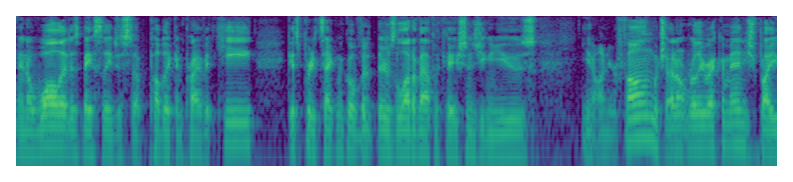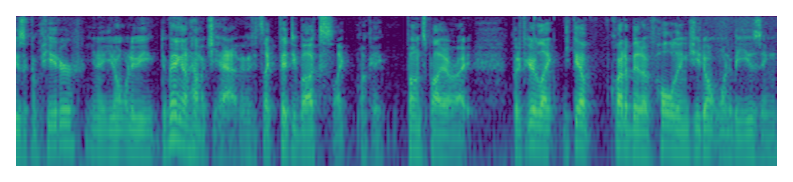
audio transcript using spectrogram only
And a wallet is basically just a public and private key. It gets pretty technical, but there's a lot of applications you can use, you know, on your phone, which I don't really recommend. You should probably use a computer. You know, you don't want to be depending on how much you have. And If it's like 50 bucks, like okay, phone's probably all right. But if you're like if you have quite a bit of holdings, you don't want to be using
